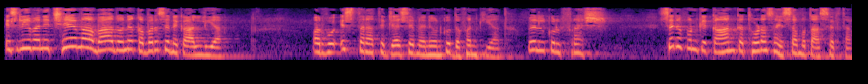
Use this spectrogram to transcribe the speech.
اس لیے میں نے چھ ماہ بعد انہیں قبر سے نکال لیا۔ اور وہ اس طرح تھے جیسے میں نے ان کو دفن کیا تھا۔ بالکل فریش۔ صرف ان کے کان کا تھوڑا سا حصہ متاثر تھا۔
